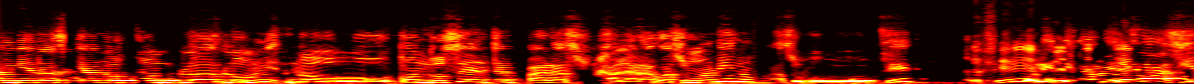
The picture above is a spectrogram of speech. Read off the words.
también hacía lo, con- lo, lo conducente para jalar agua a su molino, a su, ¿sí? Sí, Políticamente así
